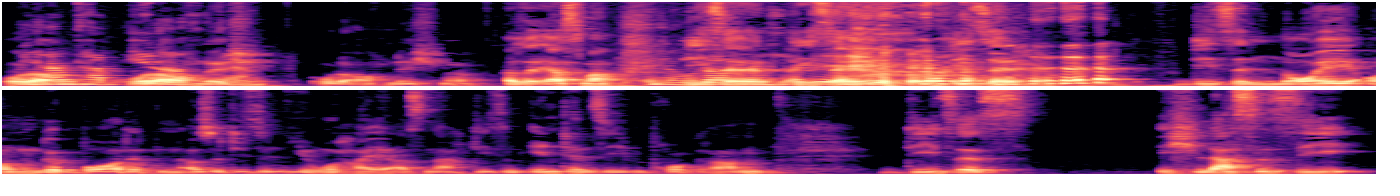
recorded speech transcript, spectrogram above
Oder, oder auch nicht. Dann? Oder auch nicht. Ne? Also erstmal diese, okay. diese, diese, diese neu ongebordeten, also diese New Hires nach diesem intensiven Programm, dieses, ich lasse sie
